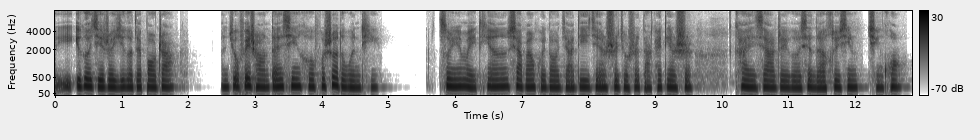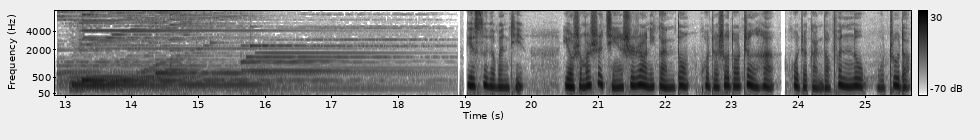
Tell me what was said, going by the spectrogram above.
一一个接着一个在爆炸，嗯，就非常担心核辐射的问题，所以每天下班回到家，第一件事就是打开电视，看一下这个现在最新情况。第四个问题，有什么事情是让你感动，或者受到震撼，或者感到愤怒、无助的？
